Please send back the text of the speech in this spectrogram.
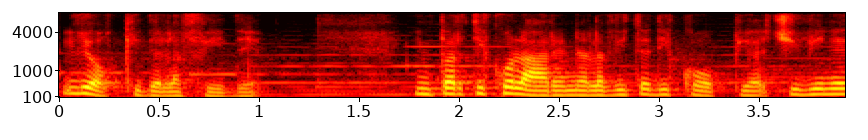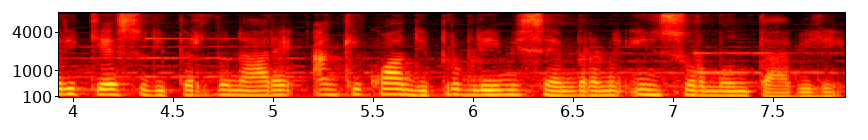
gli occhi della fede. In particolare nella vita di coppia ci viene richiesto di perdonare anche quando i problemi sembrano insormontabili.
